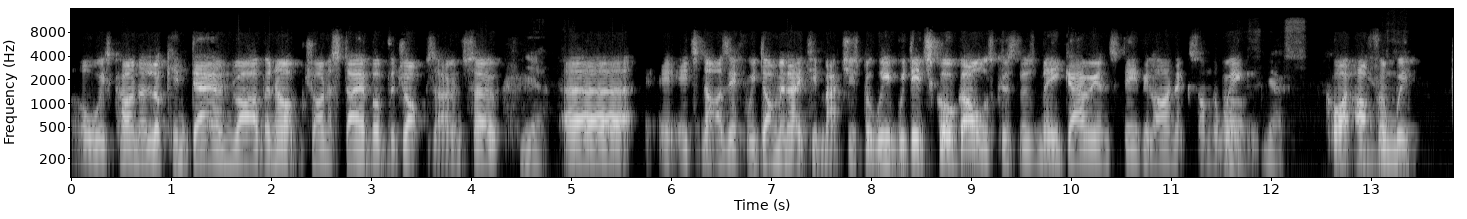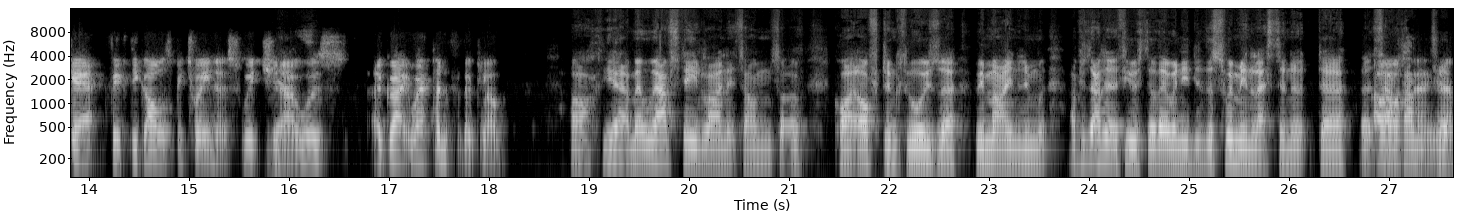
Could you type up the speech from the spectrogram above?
always kind of looking down rather than up, trying to stay above the drop zone. So Yeah. uh, it, it's not as if we dominated matches, but we we did score goals because there's me, Gary, and Stevie Lynex on the wing. Oh, yes. Quite often we get 50 goals between us, which you know was a great weapon for the club. Oh yeah, I mean we have Steve Lynex's on sort of quite often because we always uh, remind him. I don't know if you were still there when he did the swimming lesson at uh, at oh, Southampton. yeah.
